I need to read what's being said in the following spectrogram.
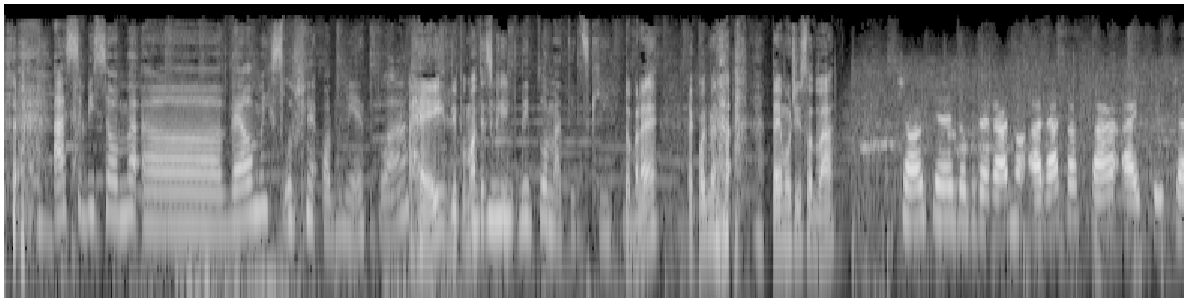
Asi by som uh, veľmi slušne odmietla. Hej, diplomaticky? Mhm, diplomaticky. Dobre, tak poďme na tému číslo 2. Čaute, dobré ráno a ráta sa, aj keď ťa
